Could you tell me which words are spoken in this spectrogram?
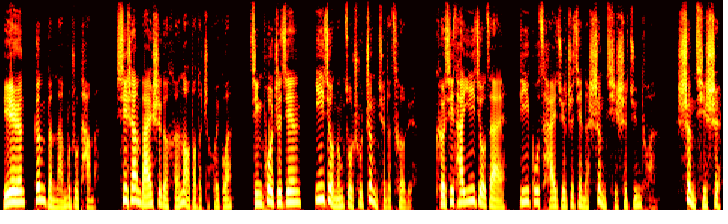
别人根本拦不住他们。西山白是个很老道的指挥官，紧迫之间依旧能做出正确的策略。可惜他依旧在低估裁决之剑的圣骑士军团。圣骑士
